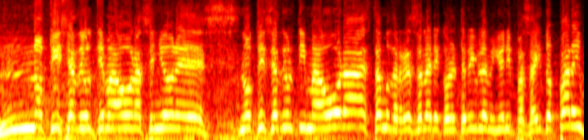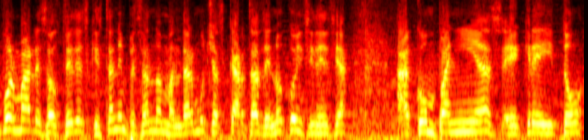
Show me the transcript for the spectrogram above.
Noticia de última hora, señores. Noticia de última hora. Estamos de regreso al aire con el terrible millón y pasadito para informarles a ustedes que están empezando a mandar muchas cartas de no coincidencia a compañías eh, crédito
